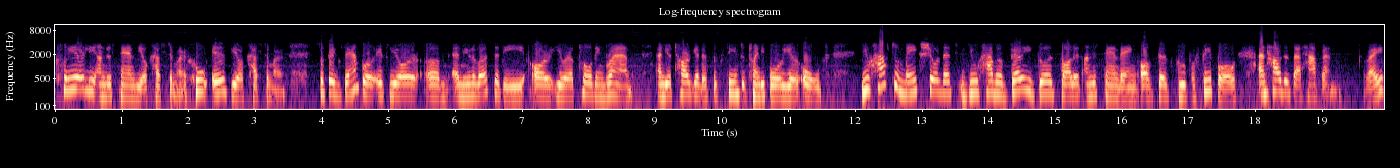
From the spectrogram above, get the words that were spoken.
clearly understand your customer. Who is your customer? So, for example, if you're um, an university or you're a clothing brand and your target is 16 to 24 year olds, you have to make sure that you have a very good, solid understanding of this group of people. And how does that happen, right?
